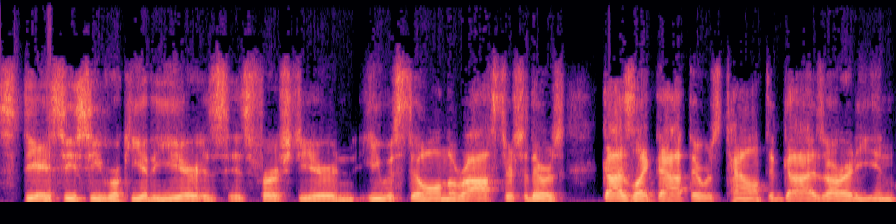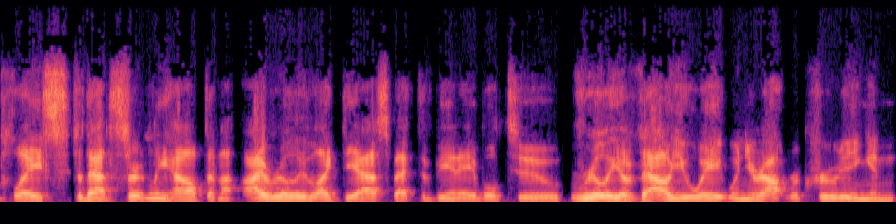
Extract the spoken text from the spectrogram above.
CACC Rookie of the Year his his first year, and he was still on the roster. So there was guys like that. There was talented guys already in place. So that certainly helped. And I really like the aspect of being able to really evaluate when you're out recruiting, and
